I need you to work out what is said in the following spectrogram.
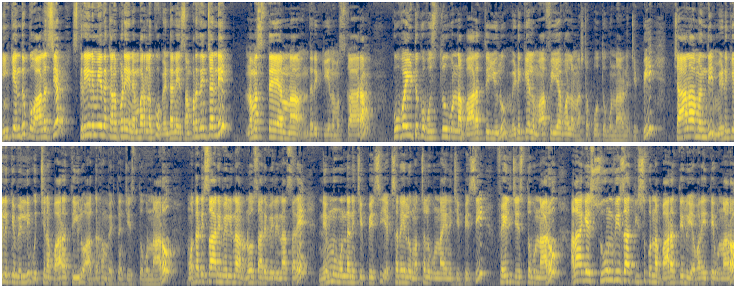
ఇంకెందుకు ఆలస్యం? స్క్రీన్ మీద కనపడే నెంబర్లకు వెంటనే సంప్రదించండి. నమస్తే అన్న అందరికీ నమస్కారం. కువైటుకు వస్తూ ఉన్న భారతీయులు మెడికల్ మాఫియా వల్ల నష్టపోతూ ఉన్నారని చెప్పి చాలా మంది మెడికల్కి వెళ్ళి వచ్చిన భారతీయులు ఆగ్రహం వ్యక్తం చేస్తూ ఉన్నారు. మొదటిసారి వెళ్ళినా రెండోసారి వెళ్ళినా సరే నెమ్ము ఉందని చెప్పేసి ఎక్స్రేలో మచ్చలు ఉన్నాయని చెప్పేసి ఫెయిల్ చేస్తూ ఉన్నారు. అలాగే సూన్ వీసా తీసుకున్న భారతీయులు ఎవరైతే ఉన్నారో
